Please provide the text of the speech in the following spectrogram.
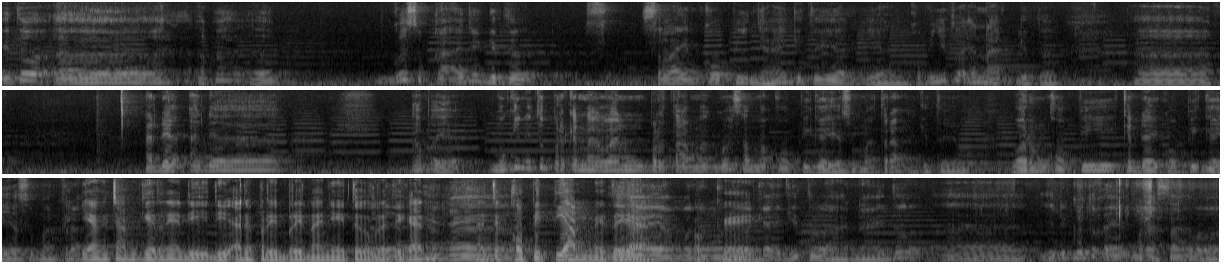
itu eh, apa? gue suka aja gitu. Selain kopinya gitu yang yang kopinya tuh enak gitu. Eh, ada ada apa ya? Mungkin itu perkenalan pertama gue sama kopi gaya Sumatera gitu ya. Warung kopi, kedai kopi gaya Sumatera. yang cangkirnya di, di ada perin-perinannya itu berarti kan? eh, Ngecek kopi tiam itu Iya, ya. yang model-model Oke. kayak gitulah. Nah itu, eh, jadi gue tuh kayak merasa bahwa,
